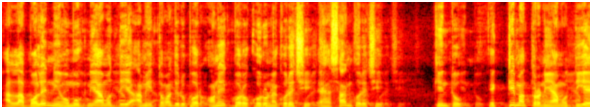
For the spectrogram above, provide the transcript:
আল্লাহ বলেননি, অমুক নিয়ামত দিয়ে আমি তোমাদের উপর অনেক বড় করুণা করেছি, এহসান করেছি। কিন্তু একটি মাত্র নিয়ামত দিয়ে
